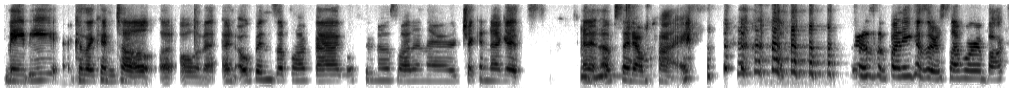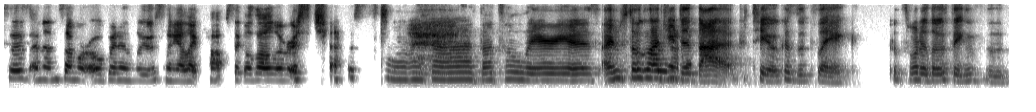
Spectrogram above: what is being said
maybe because I couldn't tell uh, all of it. An open Ziploc bag with who knows what in there, chicken nuggets, and mm-hmm. an upside down pie. it was funny because there's some were in boxes and then some were open and loose, and he had like popsicles all over his chest. Oh my god, that's hilarious! I'm so glad yeah. you did that too because it's like it's one of those things that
